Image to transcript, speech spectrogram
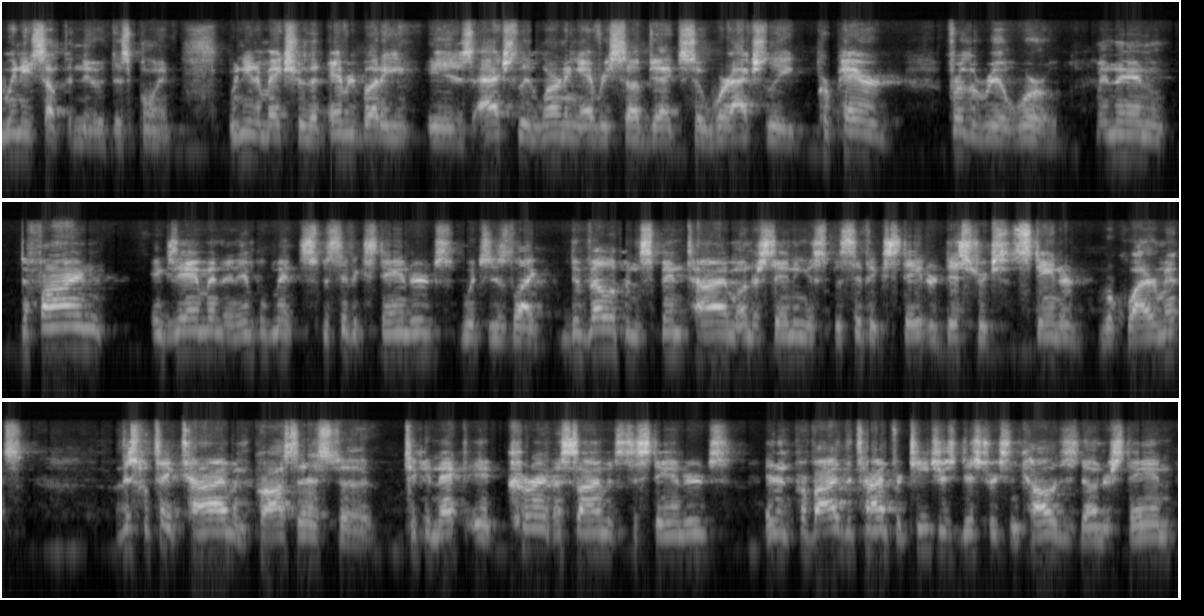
We need something new at this point. We need to make sure that everybody is actually learning every subject so we're actually prepared for the real world. And then define examine and implement specific standards, which is like develop and spend time understanding a specific state or district's standard requirements. This will take time and process to, to connect it, current assignments to standards and then provide the time for teachers, districts, and colleges to understand.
